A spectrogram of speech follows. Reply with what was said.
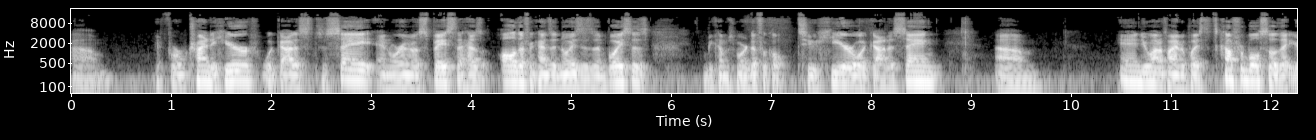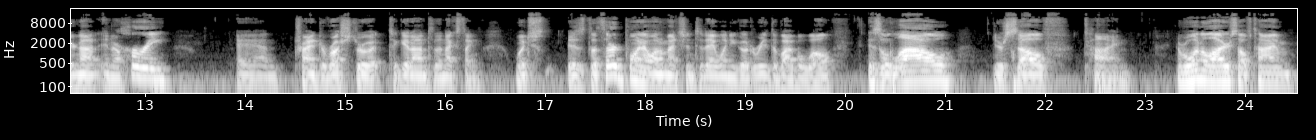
Um, if we're trying to hear what God has to say and we're in a space that has all different kinds of noises and voices, it becomes more difficult to hear what God is saying. Um, and you want to find a place that's comfortable so that you're not in a hurry and trying to rush through it to get on to the next thing which is the third point i want to mention today when you go to read the bible well is allow yourself time. Number one allow yourself time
